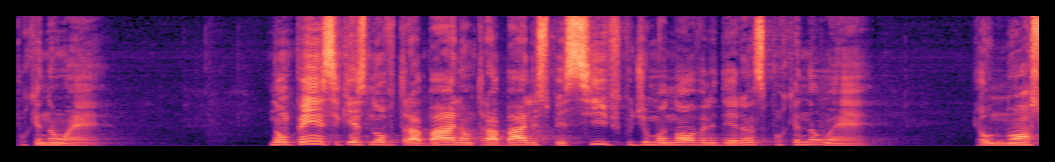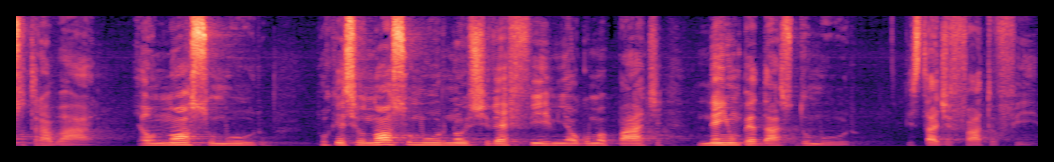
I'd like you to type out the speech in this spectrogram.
porque não é. Não pense que esse novo trabalho é um trabalho específico de uma nova liderança, porque não é. É o nosso trabalho, é o nosso muro. Porque se o nosso muro não estiver firme em alguma parte, nenhum pedaço do muro está de fato firme.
